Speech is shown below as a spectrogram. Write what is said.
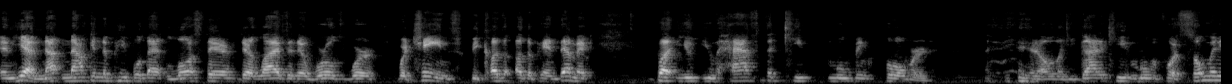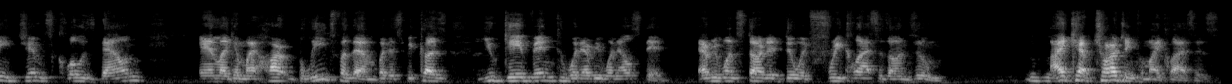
and yeah, not knocking the people that lost their their lives and their worlds were were changed because of the pandemic. But you you have to keep moving forward you know, like you got to keep moving forward. So many gyms closed down, and like and my heart bleeds for them but it's because you gave in to what everyone else did everyone started doing free classes on zoom mm-hmm. i kept charging for my classes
